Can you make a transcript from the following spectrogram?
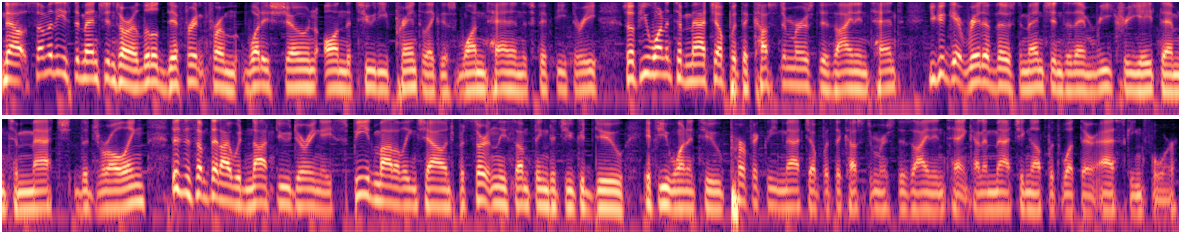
Now, some of these dimensions are a little different from what is shown on the 2D print, like this 110 and this 53. So if you wanted to match up with the customer's design intent, you could get rid of those dimensions and then recreate them to match the drawing. This is something I would not do during a speed modeling challenge, but certainly something that you could do if you wanted to perfectly match up with the customer's design intent, kind of matching up with what they're asking for.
